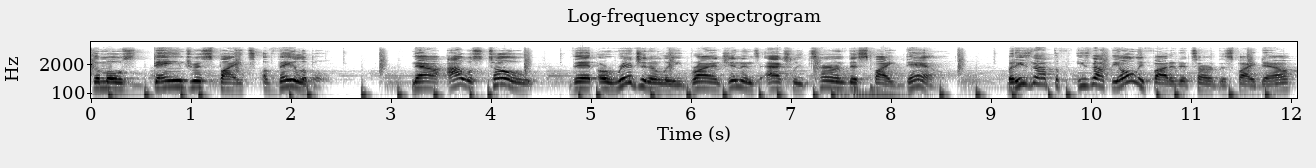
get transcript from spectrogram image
the most dangerous fights available. Now, I was told that originally Bryant Jennings actually turned this fight down. But he's not the he's not the only fighter that turned this fight down.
